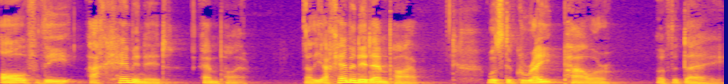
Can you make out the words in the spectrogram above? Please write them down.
of the Achaemenid Empire. Now, the Achaemenid Empire was the great power of the day.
